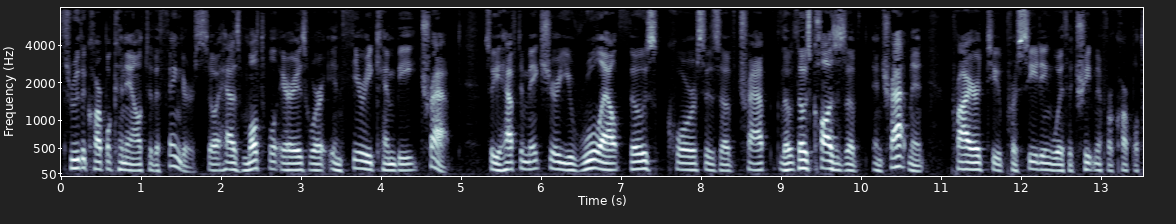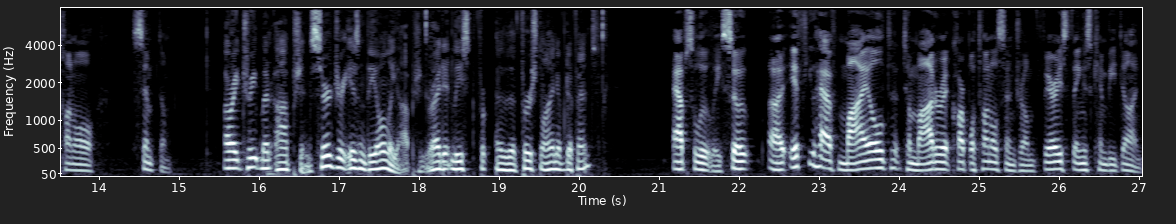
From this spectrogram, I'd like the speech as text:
through the carpal canal to the fingers. So it has multiple areas where, in theory, can be trapped. So you have to make sure you rule out those courses of trap, those causes of entrapment prior to proceeding with a treatment for carpal tunnel symptom. All right, treatment options. Surgery isn't the only option, right? At least for uh, the first line of defense. Absolutely. So uh, if you have mild to moderate carpal tunnel syndrome, various things can be done.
